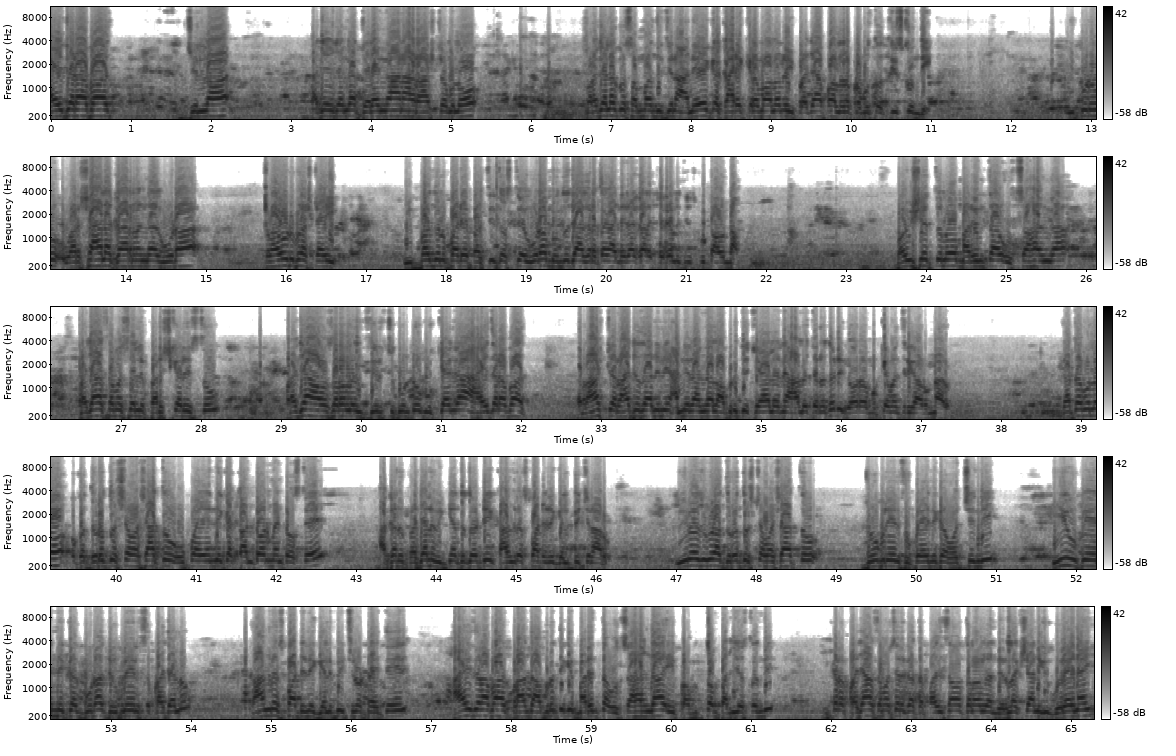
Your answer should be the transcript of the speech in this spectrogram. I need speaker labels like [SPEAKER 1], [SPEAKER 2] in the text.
[SPEAKER 1] హైదరాబాద్ జిల్లా అదేవిధంగా తెలంగాణ రాష్ట్రంలో ప్రజలకు సంబంధించిన అనేక కార్యక్రమాలను ఈ ప్రజాపాలన ప్రభుత్వం తీసుకుంది. ఇప్పుడు వర్షాల కారణంగా కూడా క్లౌడ్ బ్రస్ట్ అయి ఇబ్బందులు పడే పరిస్థితి వస్తే కూడా ముందు జాగ్రత్తగా అన్ని రకాల చర్యలు తీసుకుంటా ఉన్నాం. భవిష్యత్తులో మరింత ఉత్సాహంగా ప్రజా సమస్యల్ని పరిష్కరిస్తూ ప్రజా అవసరాలను తీర్చుకుంటూ ముఖ్యంగా హైదరాబాద్ రాష్ట్ర రాజధానిని అన్ని రంగాల్లో అభివృద్ధి చేయాలనే ఆలోచనతో గౌరవ ముఖ్యమంత్రి గారు ఉన్నారు. గతంలో ఒక దురదృష్టవశాత్తు ఉప ఎన్నిక కంటోన్మెంట్ వస్తే అక్కడ ప్రజలు విజ్ఞతతోటి కాంగ్రెస్ పార్టీని గెలిపించినారు. ఈరోజు కూడా దురదృష్టవశాత్తు జూబ్లీహిల్స్ ఉప ఎన్నిక వచ్చింది. ఈ ఉప ఎన్నిక కూడా జూబ్లీహిల్స్ ప్రజలు కాంగ్రెస్ పార్టీని గెలిపించినట్టయితే హైదరాబాద్ ప్రాంత అభివృద్ధికి మరింత ఉత్సాహంగా ఈ ప్రభుత్వం పనిచేస్తుంది. ఇక్కడ ప్రజా సమస్యలు గత పది సంవత్సరాలుగా నిర్లక్ష్యానికి గురైనాయి.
